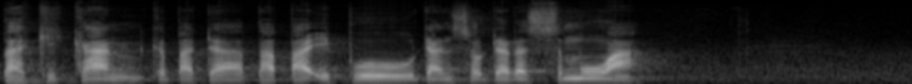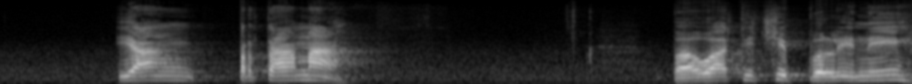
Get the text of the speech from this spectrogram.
bagikan kepada Bapak, Ibu, dan saudara semua. Yang pertama, bahwa teachable ini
